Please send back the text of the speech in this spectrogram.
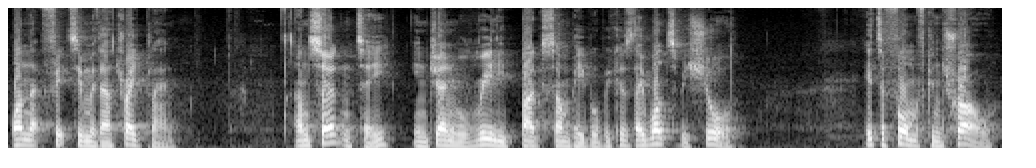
one that fits in with our trade plan. Uncertainty, in general, really bugs some people because they want to be sure. It's a form of control.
